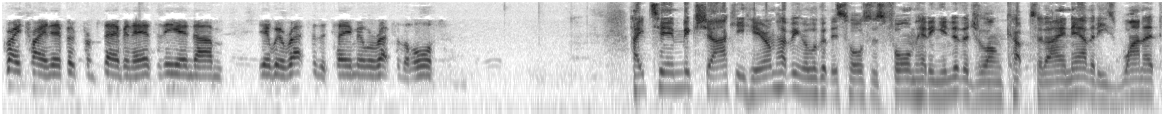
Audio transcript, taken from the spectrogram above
great train effort from Sam and Anthony, and um, yeah, we're rapt for the team and we're rapt for the horse. Hey Tim, Mick Sharkey here. I'm having a look at this horse's form heading into the Geelong Cup today. Now that he's won it,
